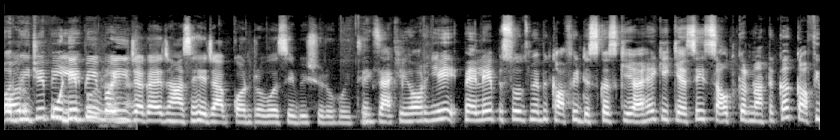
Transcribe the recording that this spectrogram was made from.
और, और बीजेपी ओडीपी वही जगह है जहाँ से हिजाब कंट्रोवर्सी भी शुरू हुई थी। Exactly exactly. और ये पहले एपिसोड्स में भी काफ़ी डिस्कस किया है कि कैसे साउथ कर्नाटका काफ़ी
